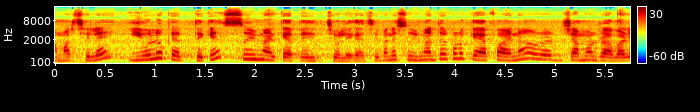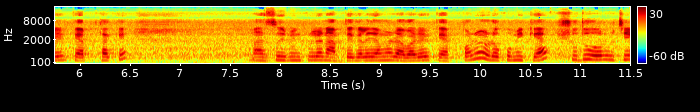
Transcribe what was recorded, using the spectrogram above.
আমার ছেলে ইয়েলো ক্যাপ থেকে সুইমার ক্যাপে চলে গেছে। মানে সুইমারদের কোনো ক্যাপ হয় না, ওরা যেমন রাবারের ক্যাপ থাকে সুইমিং পুলে নামতে গেলে যেমন রাবারের ক্যাপ পরে ওরকমই ক্যাপ। শুধু ওর যে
